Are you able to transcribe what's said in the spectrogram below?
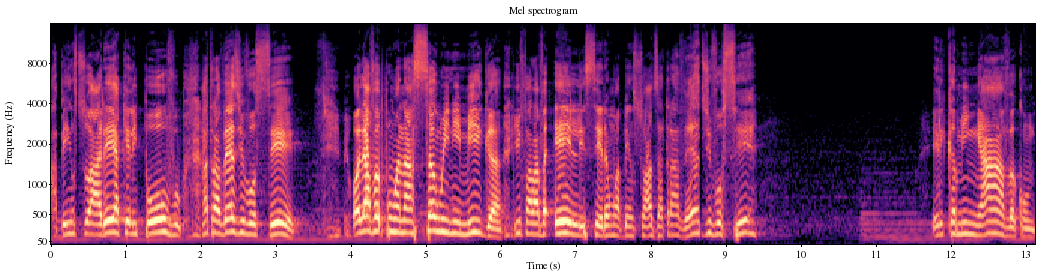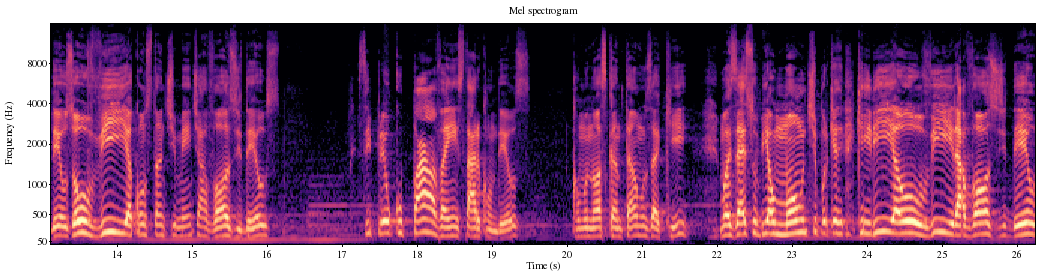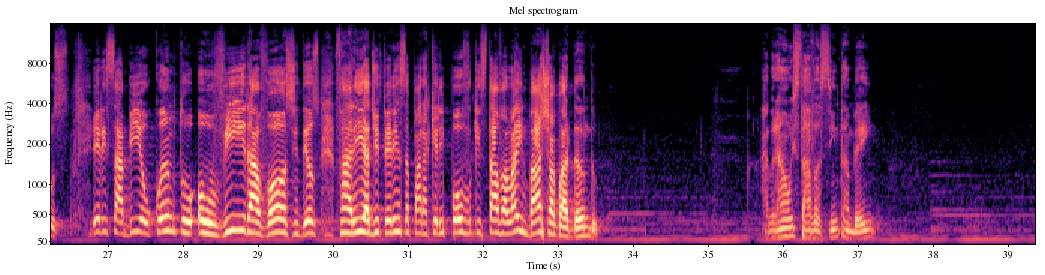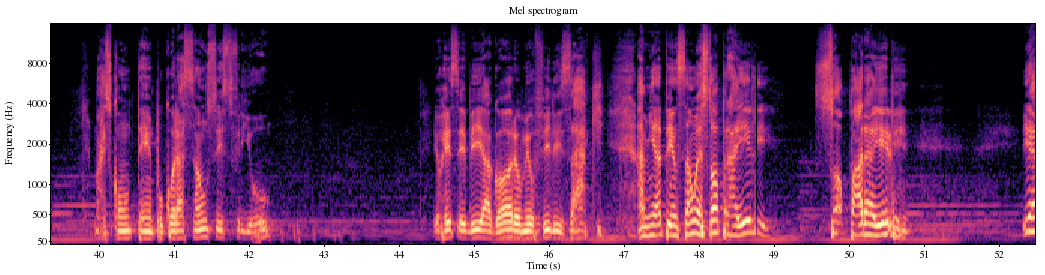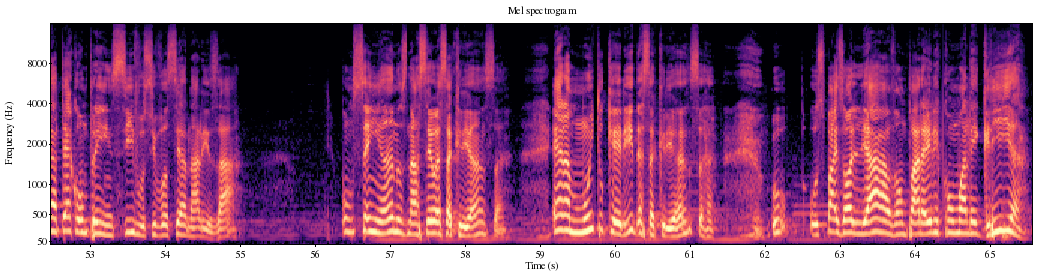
abençoarei aquele povo através de você. Olhava para uma nação inimiga e falava: eles serão abençoados através de você. Ele caminhava com Deus, ouvia constantemente a voz de Deus, se preocupava em estar com Deus, como nós cantamos aqui. Moisés subia ao monte porque queria ouvir a voz de Deus. Ele sabia o quanto ouvir a voz de Deus faria a diferença para aquele povo que estava lá embaixo aguardando. Abraão estava assim também. Mas com o tempo o coração se esfriou. Eu recebi agora o meu filho Isaac. A minha atenção é só para ele. Só para ele. E é até compreensivo se você analisar. Com 100 anos nasceu essa criança. Era muito querida essa criança. O, os pais olhavam para ele com uma alegria.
